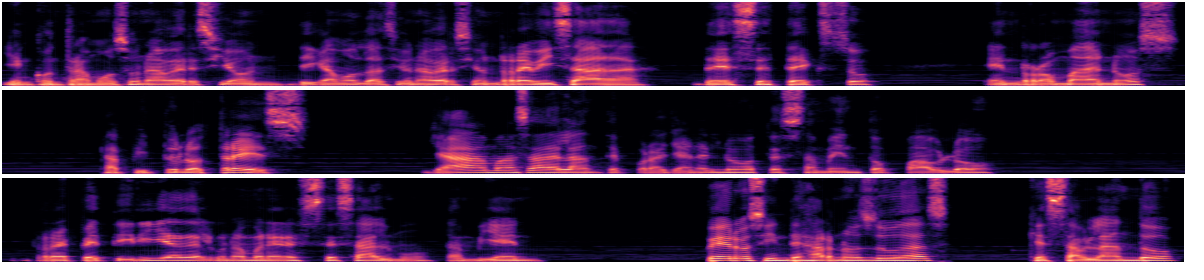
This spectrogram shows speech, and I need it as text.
Y encontramos una versión, digámoslo así, una versión revisada de este texto en Romanos capítulo 3. Ya más adelante, por allá en el Nuevo Testamento, Pablo repetiría de alguna manera este salmo también, pero sin dejarnos dudas que está hablando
